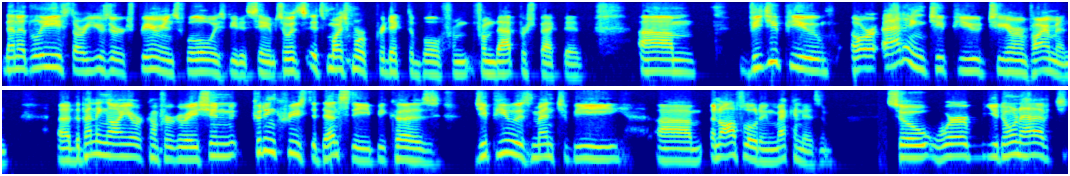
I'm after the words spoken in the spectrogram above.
then at least our user experience will always be the same. So it's it's much more predictable from from that perspective. Um, vGPU or adding GPU to your environment, uh, depending on your configuration, could increase the density because GPU is meant to be um, an offloading mechanism. So where you don't have G-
